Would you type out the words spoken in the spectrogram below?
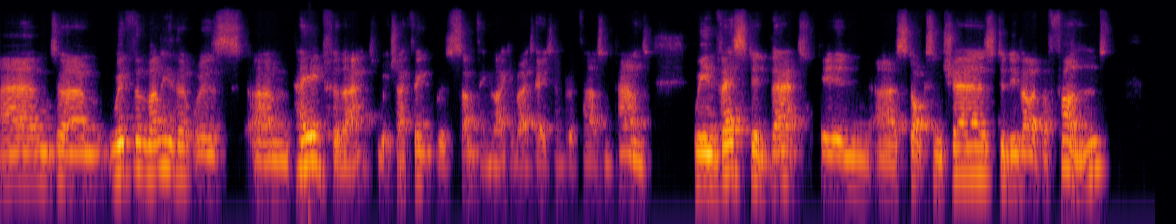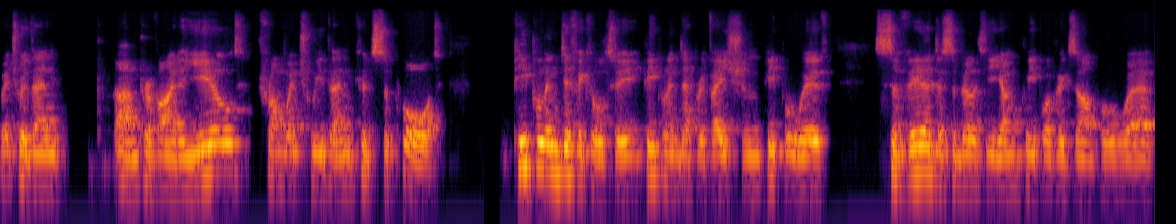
And um, with the money that was um, paid for that, which I think was something like about £800,000, we invested that in uh, stocks and shares to develop a fund, which would then um, provide a yield from which we then could support people in difficulty, people in deprivation, people with severe disability, young people, for example, where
